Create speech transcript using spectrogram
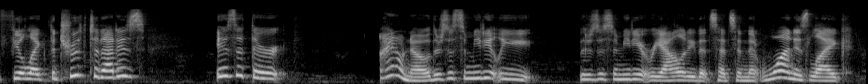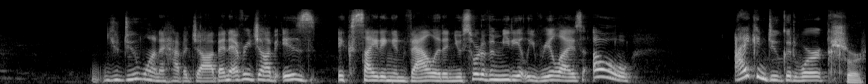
feel like the truth to that is is that there I don't know, there's this immediately there's this immediate reality that sets in that one is like you do want to have a job and every job is exciting and valid and you sort of immediately realize, "Oh, I can do good work sure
